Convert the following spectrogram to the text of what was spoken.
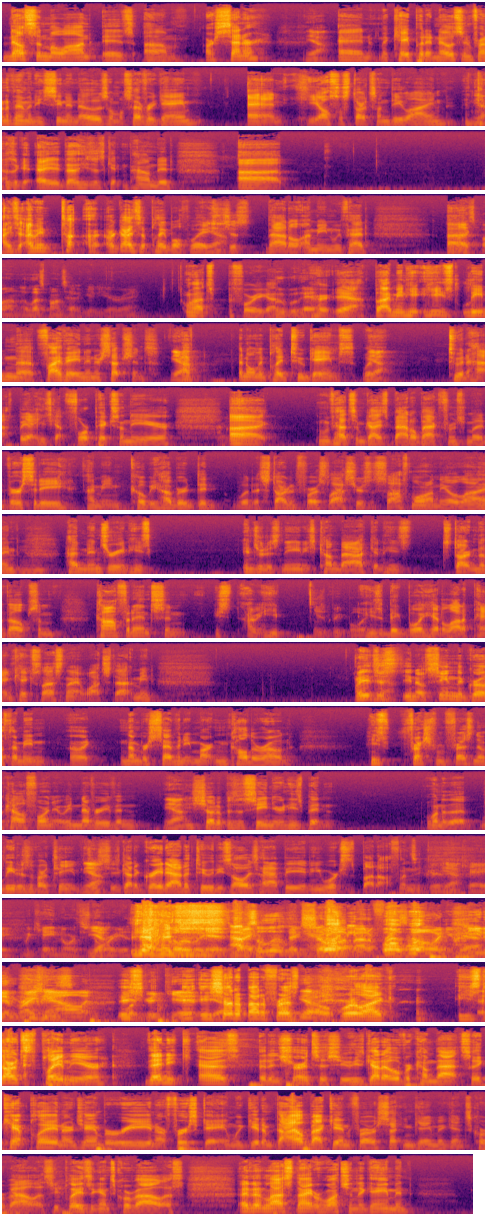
Nelson Milan is um, our center. Yeah. And McKay put a nose in front of him, and he's seen a nose almost every game. And he also starts on D line. and Yeah. get- He's just getting pounded. Uh, I, I mean, t- our our guys that play both ways Yeah. just battle. I mean, we've had. year. Uh, Lesbon, Lesbon's had a good year, right? well, that's before he got Boo-boo head. hurt. Yeah, but I mean, he, he's leading the five A in interceptions. Yeah. Af- and only played two games with Yeah. two and a half. But yeah, he's got four picks on the year. Uh, we've had some guys battle back from some adversity. I mean, Kobe Hubbard did would have started for us last year as a sophomore on the O line, Mm-hmm. had an injury and he's injured his knee and he's come back and he's starting to develop some confidence, and he's, I mean, he He's a big boy. he's a big boy. He had a lot of pancakes last night. Watched that. I mean, it just you know seeing the growth. I mean, uh, like number seventy, Martin Calderon. He's fresh from Fresno, California. We never even. Yeah. He showed up as a senior, and he's been one of the leaders of our team. Yeah. Just- he's got a great attitude. He's always happy, and he works his butt off. And It's a good Yeah. McKay, McKay North Yeah. story. Is Yeah, absolutely. kids, right, Absolutely. that Yeah. show Well, I up mean- out of Fresno well- and you meet him right now, and what a good kid. He, he showed up out of Fresno. Yeah. We're like, he starts playing the year. Then he has an insurance issue. He's got to overcome that. So he can't play in our jamboree in our first game. We get him dialed back in for our second game against Corvallis. He plays against Corvallis. And then last night we're watching the game, and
